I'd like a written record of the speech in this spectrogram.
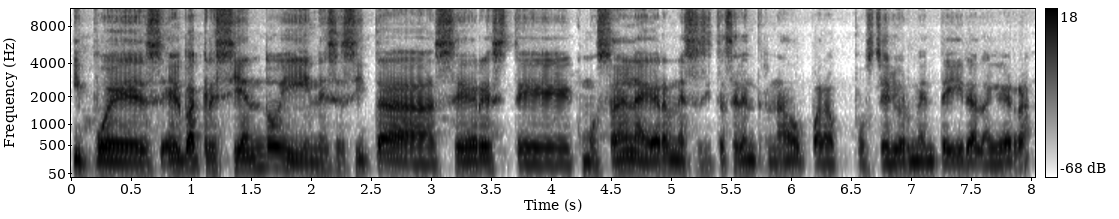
Y pues él va creciendo y necesita ser, este, como está en la guerra, necesita ser entrenado para posteriormente ir a la guerra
